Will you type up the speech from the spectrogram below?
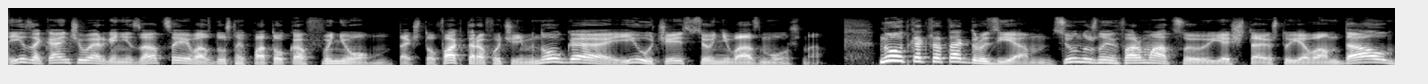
и заканчивая организацией воздушных потоков в нем, так что факторов очень много и учесть все невозможно. Ну вот как-то так, друзья. Всю нужную информацию я считаю, что я вам дал.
